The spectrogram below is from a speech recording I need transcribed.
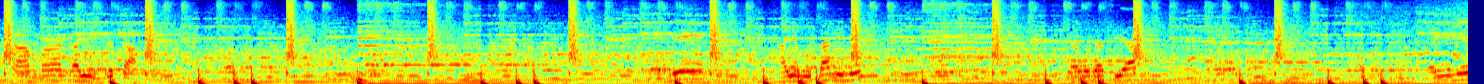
sama kayu getah. Ini kayu hutan ini. Yang udah siap. Yang ini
